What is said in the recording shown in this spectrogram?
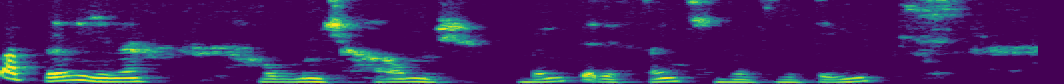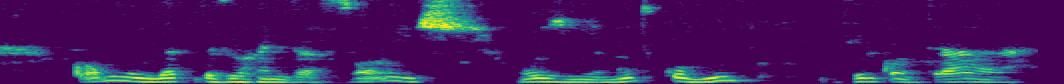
abrange né, alguns ramos bem interessantes dentro do TI, como dentro das organizações, hoje é muito comum você encontrar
